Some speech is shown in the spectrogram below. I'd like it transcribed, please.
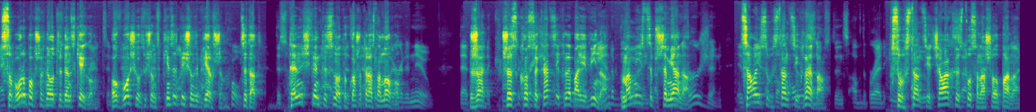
Soboru Powszechnego Trydenckiego. ogłosił w 1551, cytat, ten święty synod ogłasza teraz na nowo, że przez konsekrację chleba i wina ma miejsce przemiana. całej substancji chleba. w substancję ciała Chrystusa, naszego Pana,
